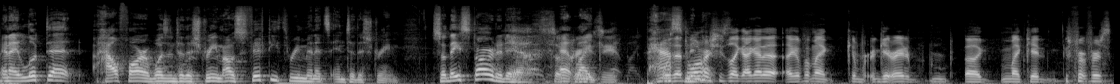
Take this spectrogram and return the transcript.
And I looked at how far I was into the stream. I was 53 minutes into the stream. So they started it Yeah, so at crazy. like Was that the one where she's like, I gotta, I gotta put my, get ready to, uh, my kid for first,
